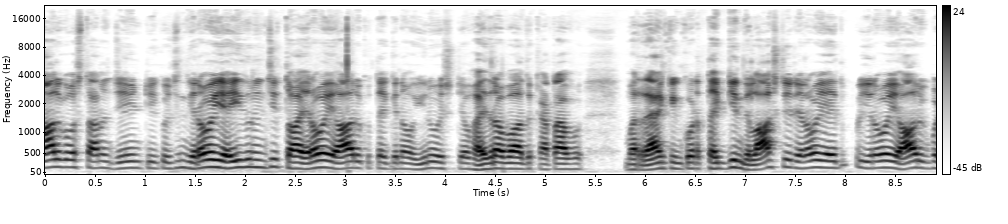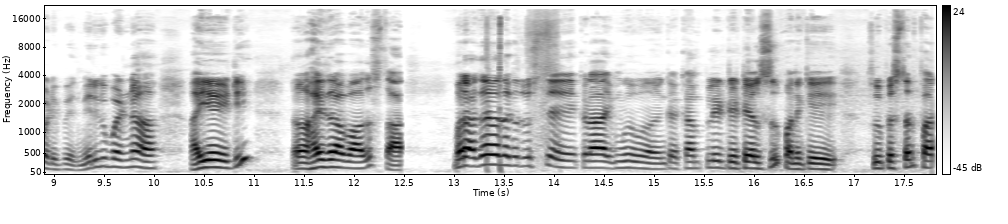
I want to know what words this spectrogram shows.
నాలుగవ స్థానం జేఎన్టీకి వచ్చింది. ఇరవై ఐదు నుంచి తా ఇరవై ఆరుకు తగ్గిన యూనివర్సిటీ ఆఫ్ హైదరాబాద్ కటాఫ్ మరి ర్యాంకింగ్ కూడా తగ్గింది. లాస్ట్ ఇయర్ ఇరవై ఐదు ఇప్పుడు ఇరవై ఆరుకు పడిపోయింది. మెరుగుపడిన ఐఐటి హైదరాబాదు స్థానం మరి అదేవిధంగా చూస్తే ఇక్కడ ఇంకా కంప్లీట్ డీటెయిల్స్ మనకి చూపిస్తారు ప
